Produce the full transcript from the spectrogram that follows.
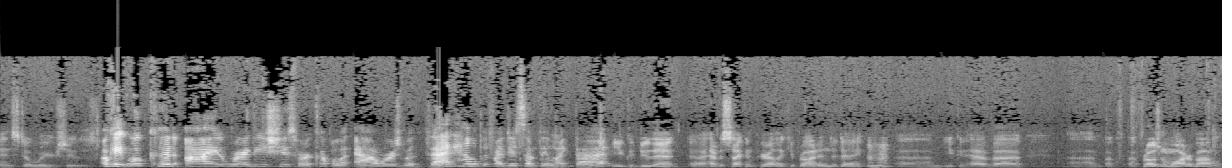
and still wear your shoes. Okay, well, could I wear these shoes for a couple of hours? Would that help if I did something like that? You could do that. Uh, have a second pair like you brought in today. Mhm. Um, you could have uh, uh, a, a frozen water bottle.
